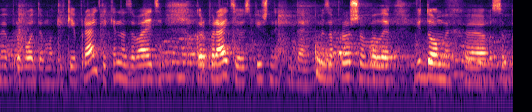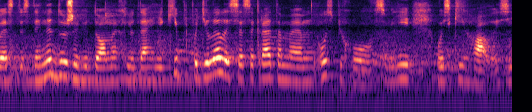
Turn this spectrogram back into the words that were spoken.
Ми проводимо такий проект, який називається Корпорація успішних людей. Ми запрошували відомих е, особистостей, не дуже відомих людей, які б поділилися секретами успіху в своїй вузькій галузі.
